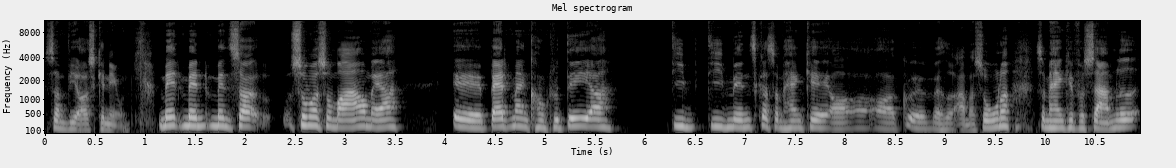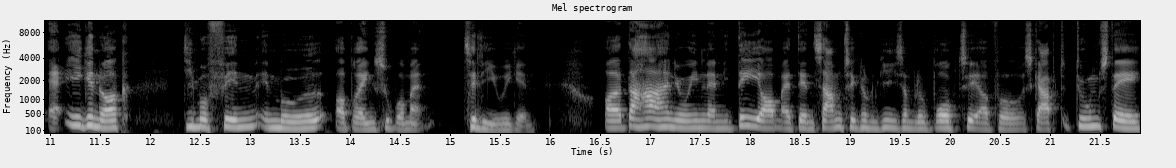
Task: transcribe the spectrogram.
som vi også kan nævne. Men, men, men så summa summarum er, øh, Batman konkluderer, de, de mennesker, som han kan, og, og, og øh, hvad hedder, amazoner, som han kan få samlet, er ikke nok. De må finde en måde at bringe Superman til live igen. Og der har han jo en eller anden idé om, at den samme teknologi, som blev brugt til at få skabt Doomsday,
